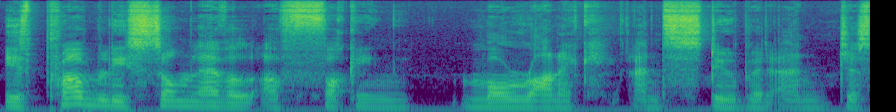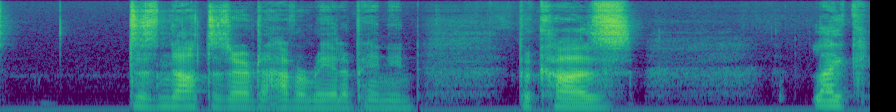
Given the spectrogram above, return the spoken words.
is probably some level of fucking moronic and stupid and just does not deserve to have a real opinion because, like,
